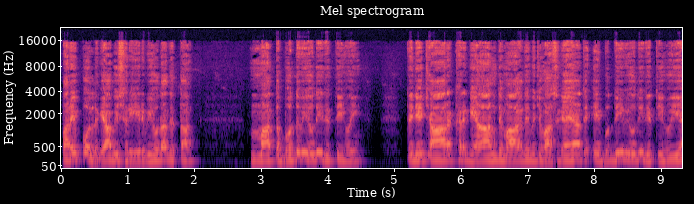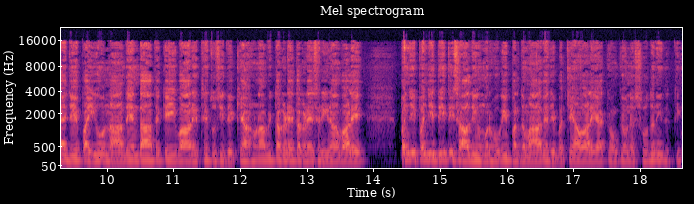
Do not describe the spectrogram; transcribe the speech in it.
ਪਰ ਇਹ ਭੁੱਲ ਗਿਆ ਵੀ ਸਰੀਰ ਵੀ ਉਹਦਾ ਦਿੱਤਾ, ਮਤ ਬੁੱਧ ਵੀ ਉਹਦੀ ਦਿੱਤੀ ਹੋਈ। ਤੇ ਜੇ ਚਾਰ ਅੱਖਰ ਗਿਆਨ ਦਿਮਾਗ ਦੇ ਵਿੱਚ ਵਸ ਗਏ ਆ ਤੇ ਇਹ ਬੁੱਧੀ ਵੀ ਉਹਦੀ ਦਿੱਤੀ ਹੋਈ ਹੈ ਜੇ ਭਾਈ ਉਹ ਨਾ ਦੇਂਦਾ ਤੇ ਕਈ ਵਾਰ ਇੱਥੇ ਤੁਸੀਂ ਦੇਖਿਆ ਹੋਣਾ ਵੀ ਤਗੜੇ ਤਗੜੇ ਸਰੀਰਾਂ ਵਾਲੇ ਪੰਜੀ ਪੰਜੀ 30 30 ਸਾਲ ਦੀ ਉਮਰ ਹੋ ਗਈ, ਪਰ ਦਿਮਾਗ ਅਜੇ ਬੱਚਿਆਂ ਵਾਲੇ ਆ ਕਿਉਂਕਿ ਉਹਨੇ ਸੁੱਧ ਨਹੀਂ ਦਿੱਤੀ।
